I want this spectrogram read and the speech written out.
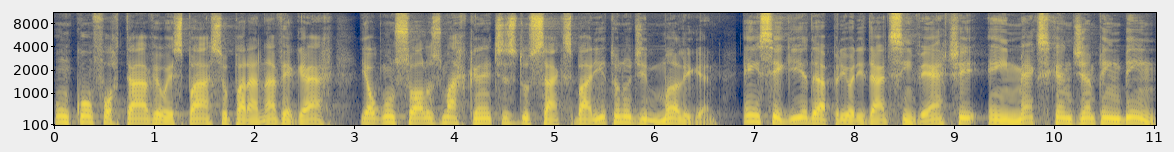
um confortável espaço para navegar e alguns solos marcantes do sax barítono de Mulligan. Em seguida, a prioridade se inverte em Mexican Jumping Bean,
